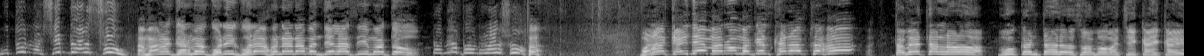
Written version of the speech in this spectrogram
હું તો નસીબદાર છું. અમારા ઘરમાં ગોરી ગોરા હોનારા બંધેલા છે એમાં તો. તમે ભમરાશો ભણા કહી દે મારું મગજ ખરાબ છે હા. તમે ચાલ લડો હું કંટાળ્યો છું અમે વચ્ચે કઈ કઈ.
